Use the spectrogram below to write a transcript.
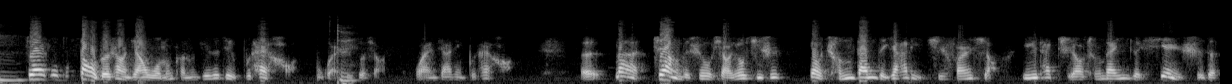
嗯虽然说从道德上讲，我们可能觉得这个不太好，不管是做小破案家庭不太好。呃，那这样的时候，小优其实要承担的压力其实反而小，因为他只要承担一个现实的，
